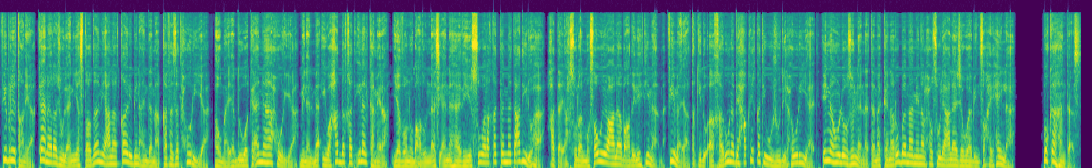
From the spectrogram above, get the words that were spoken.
في بريطانيا كان رجلان يصطادان على قارب عندما قفزت حورية أو ما يبدو وكأنها حورية من الماء وحدقت إلى الكاميرا. يظن بعض الناس أن هذه الصور قد تم تعديلها حتى يحصل المصور على بعض الاهتمام فيما يعتقد آخرون بحقيقة وجود الحوريات إنه لغز لن نتمكن ربما من الحصول على جواب صحيح له بوكاهانتاس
